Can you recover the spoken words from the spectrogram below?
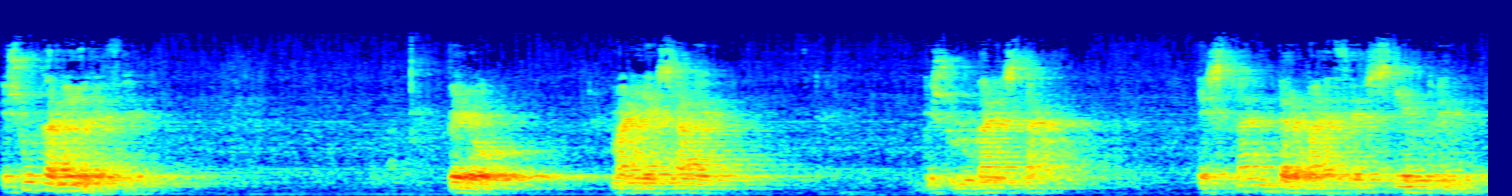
es un camino de fe. Pero María sabe que su lugar está, está en permanecer siempre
